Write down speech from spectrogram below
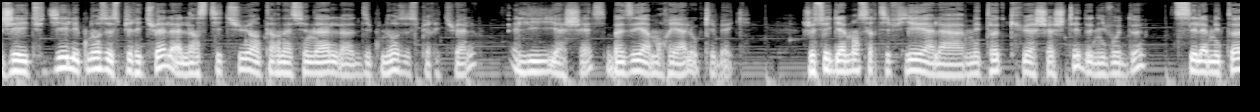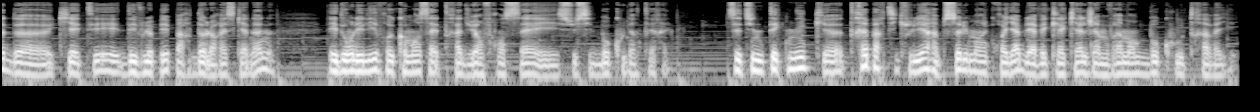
J'ai étudié l'hypnose spirituelle à l'Institut international d'hypnose spirituelle, l'IHS, basé à Montréal au Québec. Je suis également certifié à la méthode QHHT de niveau 2. C'est la méthode euh, qui a été développée par Dolores Cannon et dont les livres commencent à être traduits en français et suscitent beaucoup d'intérêt. C'est une technique euh, très particulière, absolument incroyable et avec laquelle j'aime vraiment beaucoup travailler.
